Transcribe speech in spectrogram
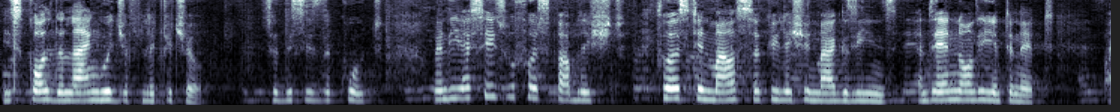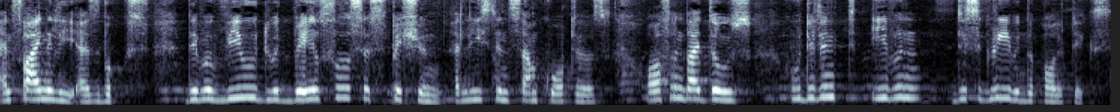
It's called The Language of Literature. So this is the quote. When the essays were first published, first in mass circulation magazines, and then on the internet, and finally as books, they were viewed with baleful suspicion, at least in some quarters, often by those who didn't even disagree with the politics.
